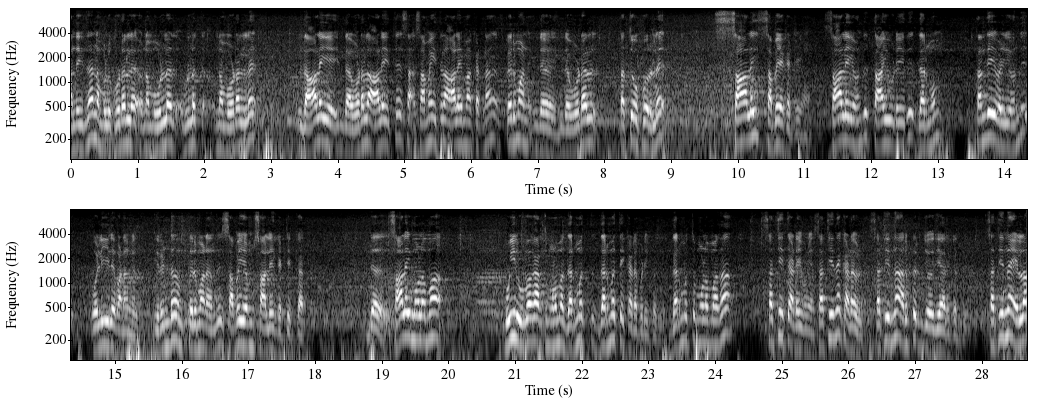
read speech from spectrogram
அந்த இதுதான் நம்மளுக்கு உடலில் நம்ம உள்ள உள்ள நம்ம உடலில் இந்த ஆலய இந்த உடல் ஆலயத்தை ச சமயத்தில் ஆலயமாக கட்டினா பெருமான் இந்த இந்த உடல் தத்துவ பொருள் சாலை சபையை கட்டிருக்காங்க. சாலையை வந்து தாயுடையது தர்மம் தந்தை வழி வந்து ஒளியில் வணங்குது இரண்டும் பெருமானை வந்து சபையும் சாலையும் கட்டியிருக்கார். இந்த சாலை மூலமாக உயிர் உபகாரத்து மூலமாக தர்மத்து தர்மத்தை கடைப்பிடிப்பது தர்மத்து மூலமாக தான் சத்தியத்தை அடைய முடியும். சத்தியம் தான் கடவுள். சத்தியம் தான் அருப்பெரும் ஜோதியாக இருக்கிறது. சத்தியம் தான் எல்லா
